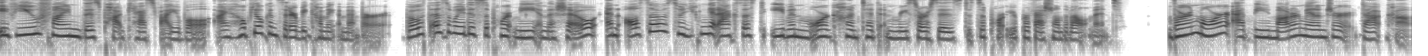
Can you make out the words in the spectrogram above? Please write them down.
If you find this podcast valuable, I hope you'll consider becoming a member, both as a way to support me and the show, and also so you can get access to even more content and resources to support your professional development. Learn more at themodernmanager.com.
